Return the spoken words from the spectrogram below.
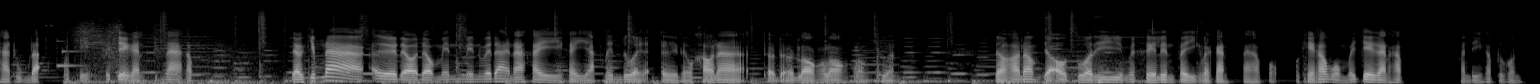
ห้าทุ่มละ โอเค ไปเจอกันคลิปหน้าครับ เดี๋ยวคลิปหน้า เออเดี๋ยวเดี๋ยวเม้นเม้นไว้ได้นะ ใครใครอยากเล่นด้วย เออเดี๋ยวเขาหน้าเดี๋ยวเดี๋ยวลองลองลองชวนเดี๋ยวเขาหน้าผมจะเอาตัวที่ไม่เคยเล่นไปอีกแล้วกันนะครับผม โอเคครับผม ไปเจอกันครับ ฝันดีครับทุกคน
